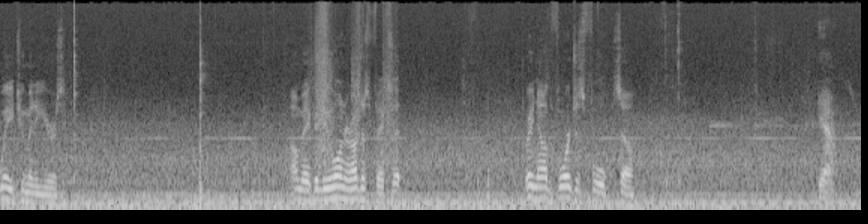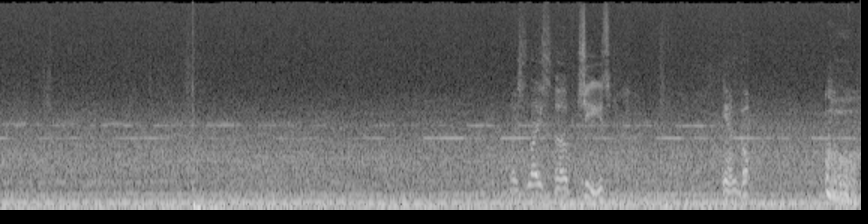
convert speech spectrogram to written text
way too many years. I'll make a new one or I'll just fix it. Right now the forge is full, so yeah. Slice of cheese and oh.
